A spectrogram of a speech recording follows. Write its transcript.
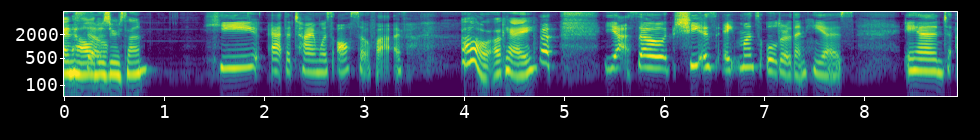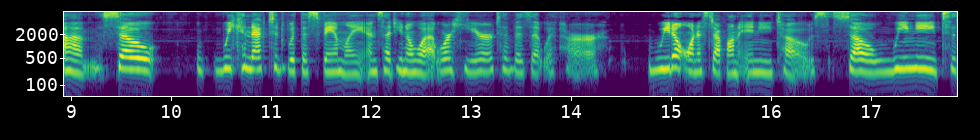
And how old So- is your son? He at the time was also five. Oh, okay. Yeah, so she is eight months older than he is. And um, so we connected with this family and said, you know what, we're here to visit with her. We don't want to step on any toes. So we need to,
